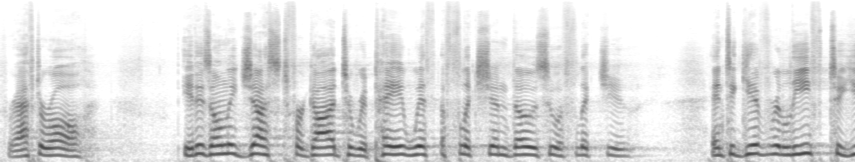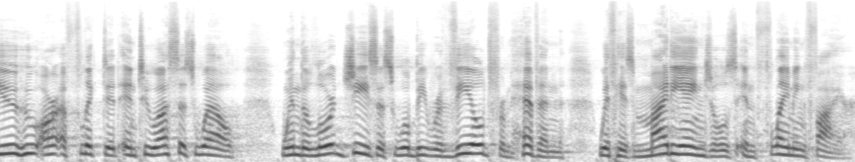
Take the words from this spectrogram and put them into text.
For after all, it is only just for God to repay with affliction those who afflict you, and to give relief to you who are afflicted, and to us as well when the Lord Jesus will be revealed from heaven with his mighty angels in flaming fire,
